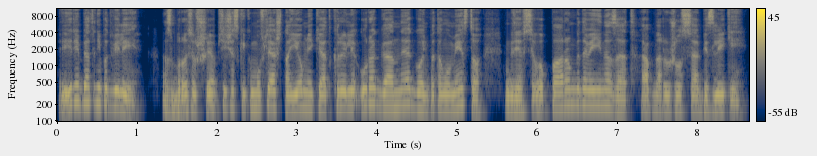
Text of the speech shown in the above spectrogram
и ребята не подвели. Сбросившие оптический камуфляж наемники открыли ураганный огонь по тому месту, где всего пару мгновений назад обнаружился Безликий.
